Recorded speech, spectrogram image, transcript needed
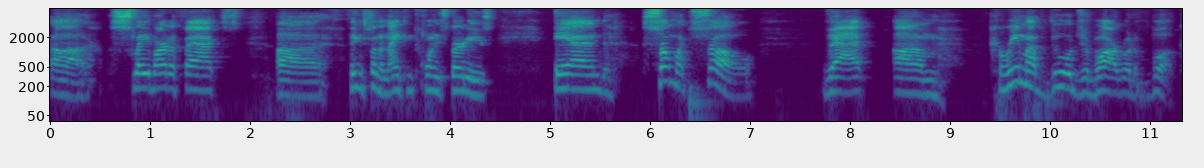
uh, slave artifacts, uh, things from the 1920s, 30s, and so much so that um, Kareem Abdul-Jabbar wrote a book,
